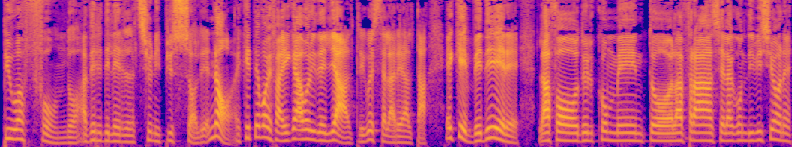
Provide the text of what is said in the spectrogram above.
più a fondo, avere delle relazioni più solide. No, è che te vuoi fare i cavoli degli altri, questa è la realtà. È che vedere la foto, il commento, la frase, la condivisione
